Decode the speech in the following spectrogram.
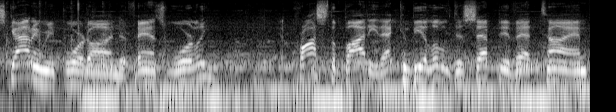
scouting report on Vance Worley. Across the body, that can be a little deceptive at time.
